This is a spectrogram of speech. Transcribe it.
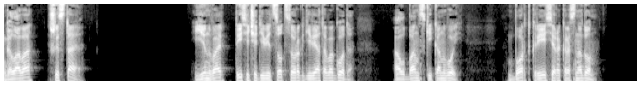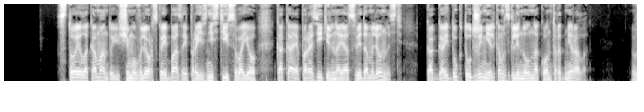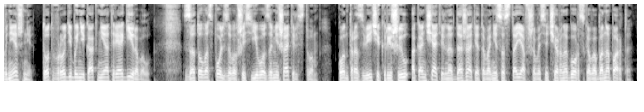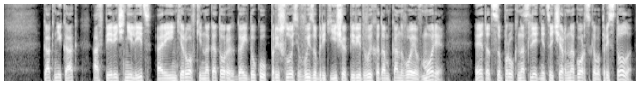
Глава шестая. Январь 1949 года. Албанский конвой. Борт крейсера «Краснодон». Стоило командующему Влёрской базой произнести свое «какая поразительная осведомленность», как Гайдук тут же мельком взглянул на контр-адмирала. Внешне тот вроде бы никак не отреагировал – Зато, воспользовавшись его замешательством, контрразведчик решил окончательно дожать этого несостоявшегося черногорского Бонапарта. Как-никак, а в перечне лиц, ориентировки на которых Гайдуку пришлось вызубрить еще перед выходом конвоя в море, этот супруг наследницы Черногорского престола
